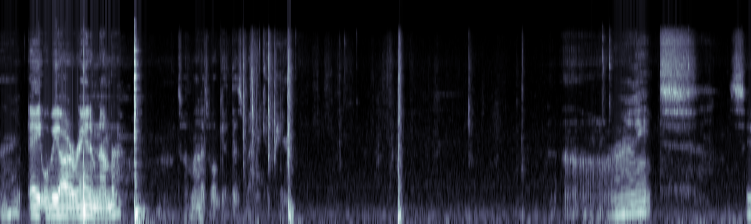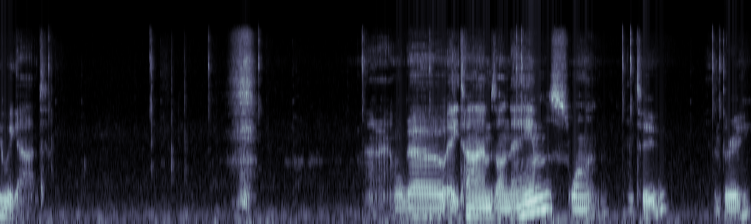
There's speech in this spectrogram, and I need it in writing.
All right, eight will be our random number, so I might as well get this back up here. All right, see what we got. All right, we'll go eight times on names. One, and two, and three,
